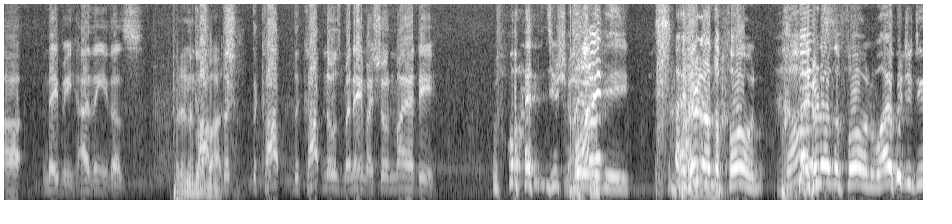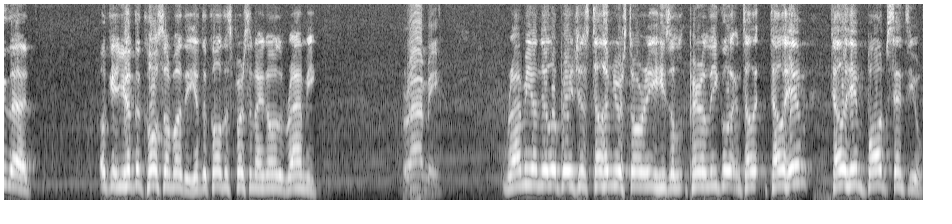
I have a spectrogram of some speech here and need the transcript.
Uh, maybe. I think he does. Put it in the glove cop, box. the, the cop, the cop knows my name. I showed him my ID. Why did you show What? your ID? I heard on the phone. I heard on the phone. Why would you do that? Okay, you have to call somebody. You have to call this person I know, Rami. Rami. Rami on the yellow pages. Tell him your story. He's a paralegal, and tell tell him tell him Bob sent you.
